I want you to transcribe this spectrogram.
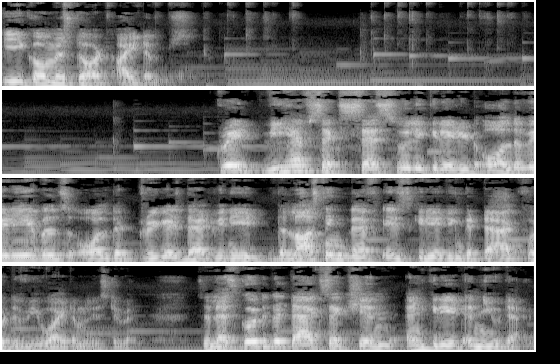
e-commerce.items. Great, we have successfully created all the variables, all the triggers that we need. The last thing left is creating the tag for the view item list event. So let's go to the tag section and create a new tag.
